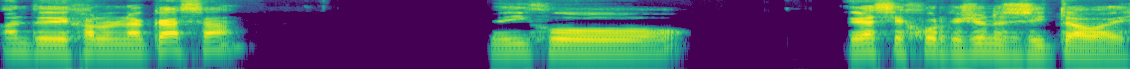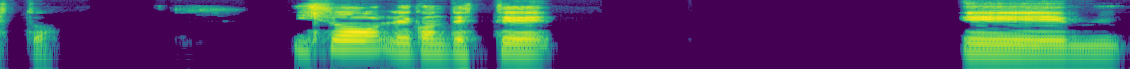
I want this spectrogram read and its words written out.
antes de dejarlo en la casa, me dijo, gracias Jorge, yo necesitaba esto. Y yo le contesté, em,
